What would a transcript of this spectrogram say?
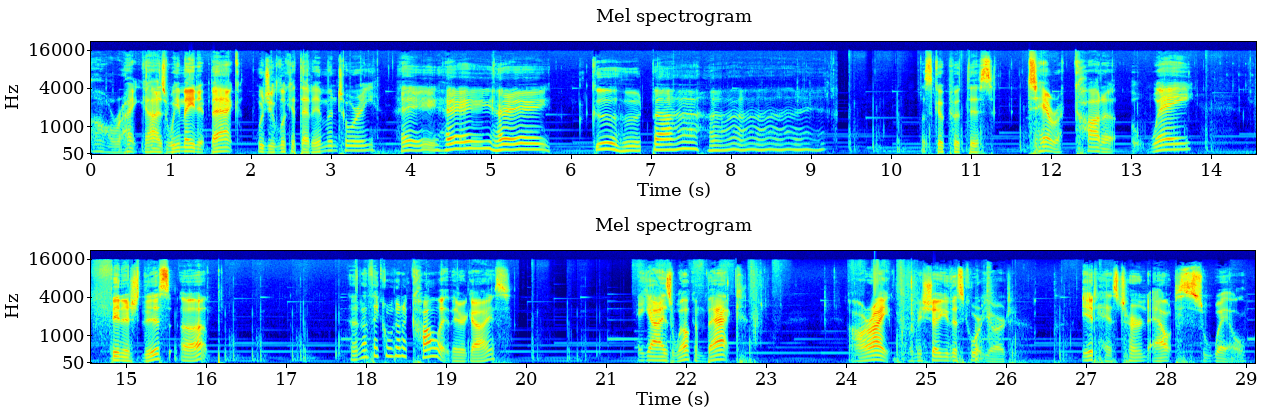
Alright guys, we made it back. Would you look at that inventory? Hey, hey, hey, goodbye. Let's go put this terracotta away. Finish this up. And I think we're going to call it there, guys. Hey guys, welcome back. Alright, let me show you this courtyard. It has turned out swell.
